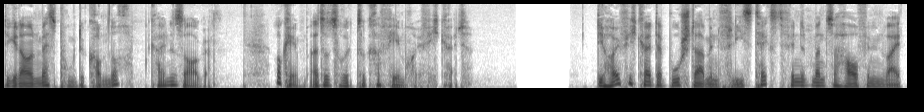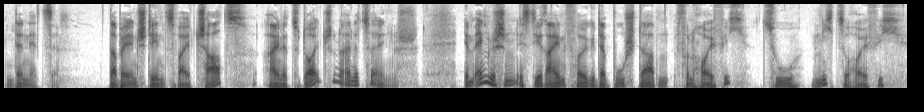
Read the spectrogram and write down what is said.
Die genauen Messpunkte kommen noch, keine Sorge. Okay, also zurück zur Graphemhäufigkeit. Die Häufigkeit der Buchstaben in Fließtext findet man zuhauf in den Weiten der Netze. Dabei entstehen zwei Charts, eine zu Deutsch und eine zu Englisch. Im Englischen ist die Reihenfolge der Buchstaben von häufig zu nicht so häufig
